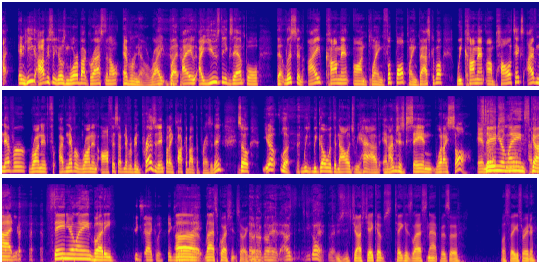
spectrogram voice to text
I, and he obviously knows more about grass than I'll ever know, right? But I I use the example that listen, I comment on playing football, playing basketball. We comment on politics. I've never run it. For, I've never run an office. I've never been president, but I talk about the president. Hmm. So you know, look, we we go with the knowledge we have, and I was just saying what I saw. And Stay in your lane, Scott. year. Stay in your lane, buddy. Exactly. Exactly. Uh, last question. Sorry. No, go no, ahead. go ahead. I was you go ahead. Go ahead. Does Josh Jacobs take his last snap as a Las Vegas Raider?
